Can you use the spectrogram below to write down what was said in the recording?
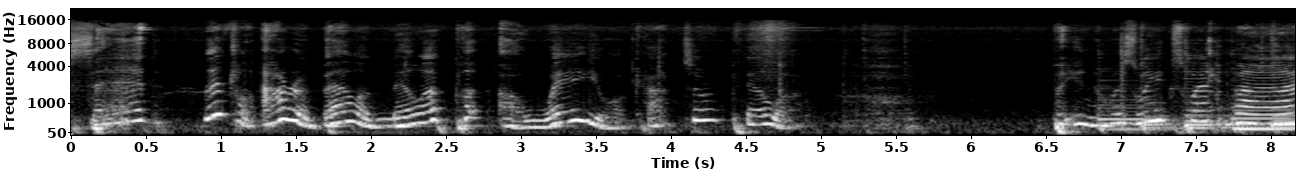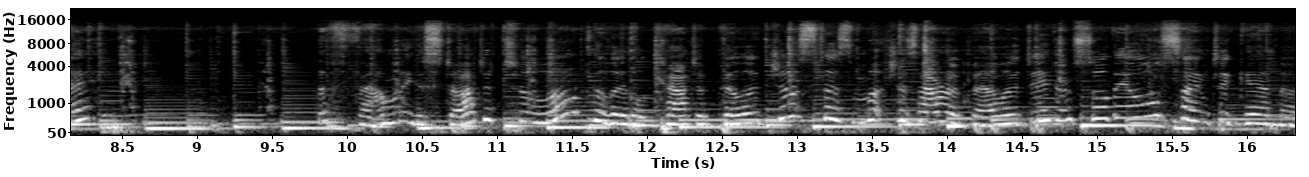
said. Little Arabella Miller, put away your caterpillar. But you know, as weeks went by, the family started to love the little caterpillar just as much as Arabella did, and so they all sang together.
